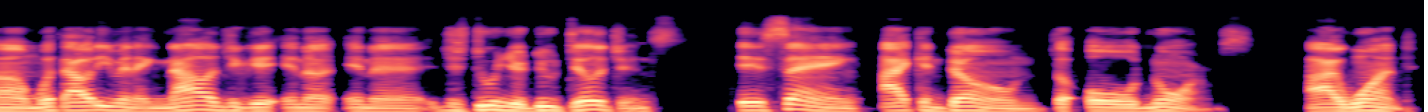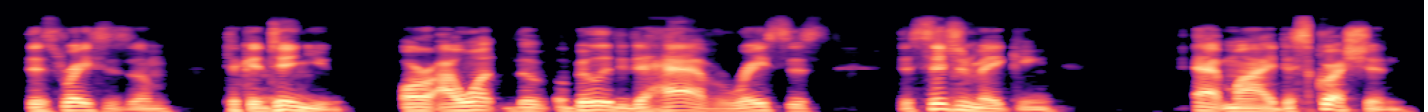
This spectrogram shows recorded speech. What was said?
um, without even acknowledging it in a, in a, just doing your due diligence is saying, I condone the old norms. I want this racism to continue or I want the ability to have racist decision making at my discretion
